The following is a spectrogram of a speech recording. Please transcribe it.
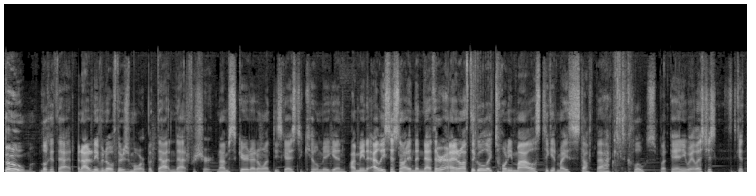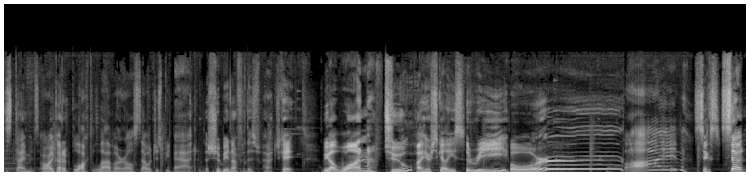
boom. Look at that. And I don't even know if there's more, but that and that for sure. And I'm scared. I don't want these guys to kill me again. I mean, at least it's not in the nether. I don't have to go like 20 miles to get my stuff back. It's close, but okay, anyway, let's just get this diamonds. Oh, I gotta block the lava or else that would just be bad. That should be enough for this patch. Okay, we got one, two, I hear skellies, three, four, five, six, seven,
